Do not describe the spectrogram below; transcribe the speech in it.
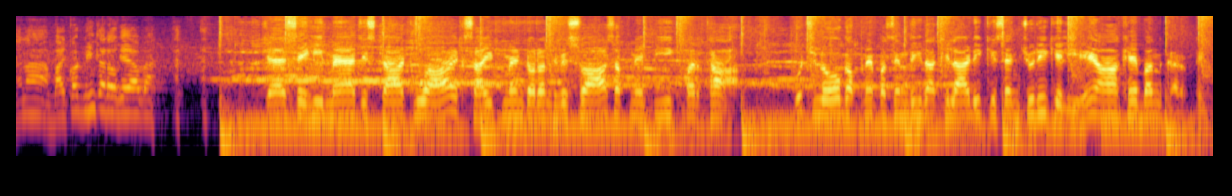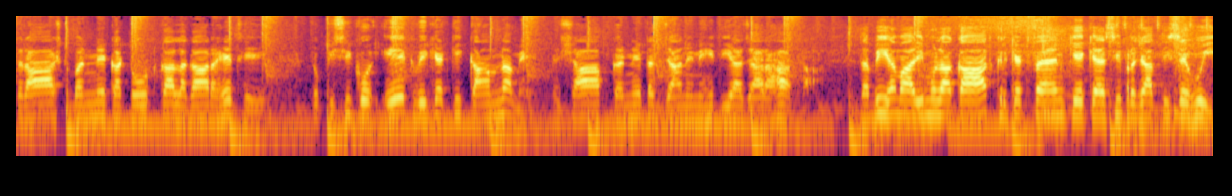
है ना? बाइकआउट नहीं करोगे अब? जैसे ही मैच स्टार्ट हुआ एक्साइटमेंट और अंधविश्वास अपने पीक पर था। कुछ लोग अपने पसंदीदा खिलाड़ी की सेंचुरी के लिए आँखें बंद कर धृतराष्ट्र बनने का टोटका लगा रहे थे तो किसी को एक विकेट की कामना में पेशाब करने तक जाने नहीं दिया जा रहा था। तभी हमारी मुलाकात क्रिकेट फ़ैन की एक ऐसी प्रजाति से हुई,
